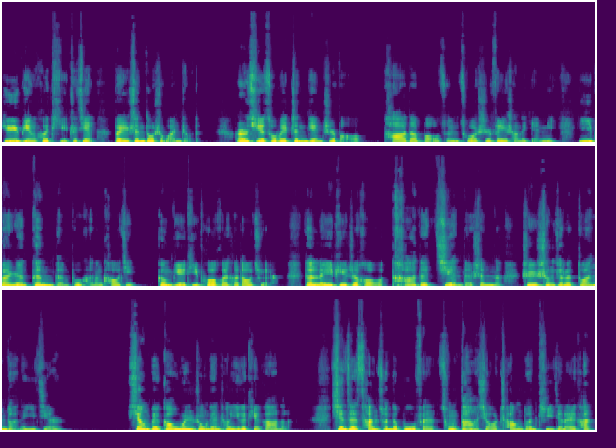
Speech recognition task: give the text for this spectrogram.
玉柄和铁之剑本身都是完整的，而且作为镇店之宝。它的保存措施非常的严密，一般人根本不可能靠近，更别提破坏和盗取了。但雷劈之后，它的剑的身呢，只剩下了短短的一截儿，像被高温熔炼成一个铁疙瘩了。现在残存的部分，从大小、长短、体积来看，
